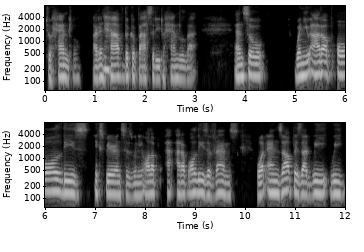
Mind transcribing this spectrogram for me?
to handle. I didn't mm. have the capacity to handle that. And so when you add up all these experiences, when you all up, add up all these events, what ends up is that we we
